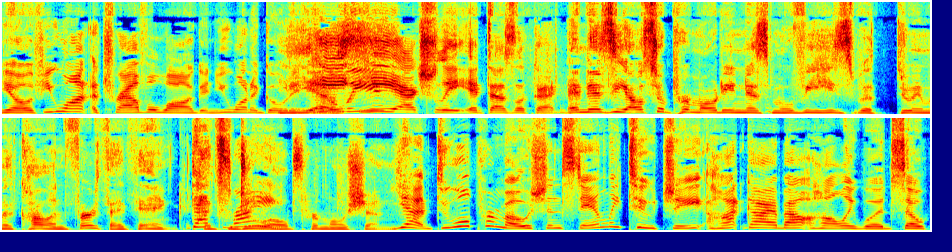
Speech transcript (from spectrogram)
You know, if you want a travel log and you want to go to Yes. Italy, He, he actually, it does look good. And is he also promoting his movie he's with doing with Colin Firth? I think That's it's dual promotion. Yeah, dual promotion. Stanley Tucci, hot guy about Hollywood. So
